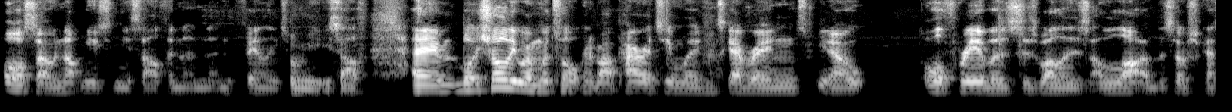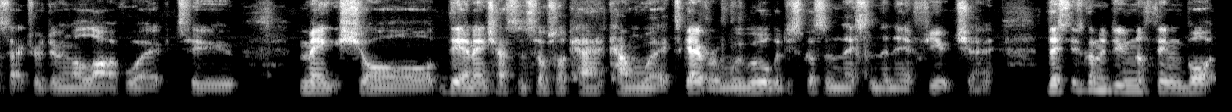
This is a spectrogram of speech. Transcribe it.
also not muting yourself and, and, and failing to unmute yourself. Um, but surely when we're talking about parity and working together, and you know, all three of us, as well as a lot of the social care sector, are doing a lot of work to make sure the NHS and social care can work together. And we will be discussing this in the near future. This is going to do nothing but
